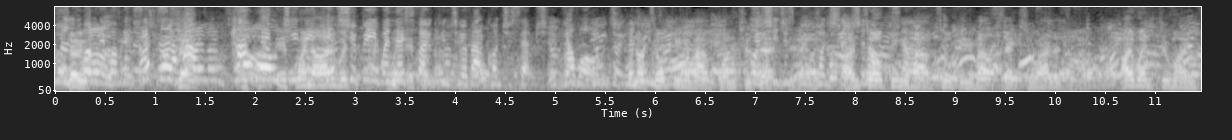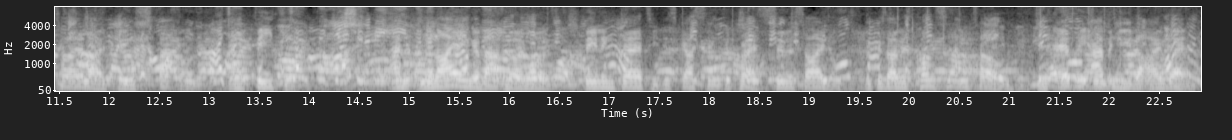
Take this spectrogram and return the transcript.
silence So- was. One minute, one minute. That's So what silence how old If do you think I kids should be when when- they're if- spoken to about contraception? How old? We're not talking about Well, she just put contraception. I'm talking up, about talking about sexuality. I went through my entire life being spat on I and don't, beaten. Think it should be even and lying about who I was. was, feeling dirty, disgusting, depressed, suicidal, because I was constantly told in every avenue that I went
